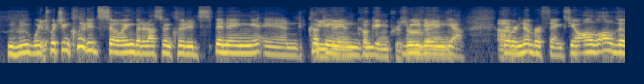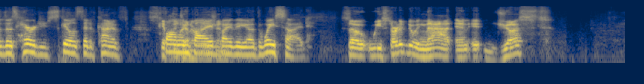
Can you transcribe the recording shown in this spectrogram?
hmm Which which included sewing, but it also included spinning and cooking Weaving, and cooking, preserving. weaving. Yeah, there um, were a number of things. You know, all all of the, those heritage skills that have kind of fallen by by the uh, the wayside. So we started doing that, and it just.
